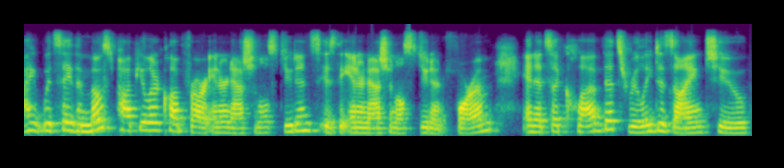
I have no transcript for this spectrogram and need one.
I would say the most popular club for our international students is the International Student Forum, and it's a club that's really designed to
